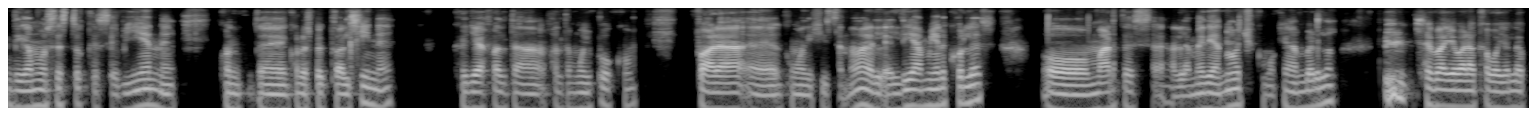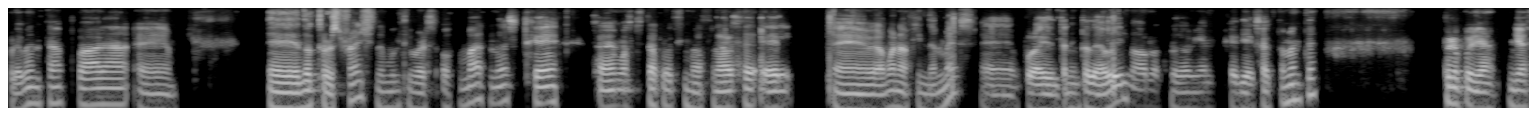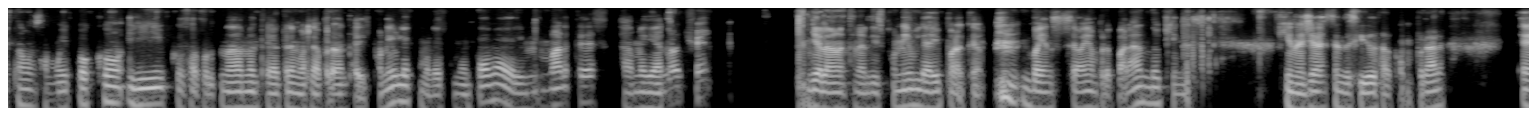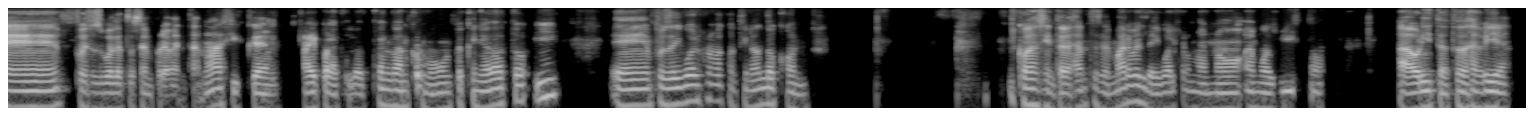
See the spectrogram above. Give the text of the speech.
digamos, esto que se viene con, eh, con, respecto al cine, que ya falta, falta muy poco para, eh, como dijiste, ¿no? El, el, día miércoles o martes a la medianoche, como quieran verlo, se va a llevar a cabo ya la preventa para eh, eh Doctor Strange, The Multiverse of Madness, que Sabemos que está próximo a estrenarse el, eh, bueno, a fin de mes, eh, por ahí el 30 de abril, no recuerdo bien qué día exactamente. Pero pues ya, ya estamos a muy poco y pues afortunadamente ya tenemos la preventa disponible, como les comentaba, el martes a medianoche. Ya la van a tener disponible ahí para que vayan, se vayan preparando quienes, quienes ya estén decididos a comprar eh, pues sus boletos en preventa, ¿no? Así que ahí para que lo tengan como un pequeño dato. Y eh, pues de igual forma, continuando con cosas interesantes de Marvel, de igual forma no hemos visto ahorita todavía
